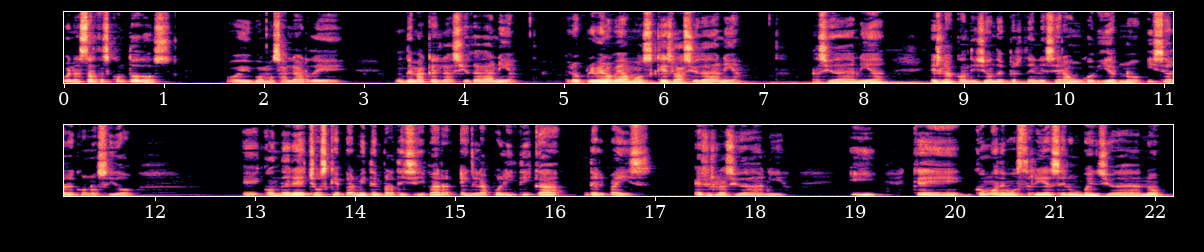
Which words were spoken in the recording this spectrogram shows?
Buenas tardes con todos. Hoy vamos a hablar de un tema que es la ciudadanía. Pero primero veamos qué es la ciudadanía. La ciudadanía es la condición de pertenecer a un gobierno y ser reconocido eh, con derechos que permiten participar en la política del país. Eso es la ciudadanía. ¿Y qué, cómo demostraría ser un buen ciudadano?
